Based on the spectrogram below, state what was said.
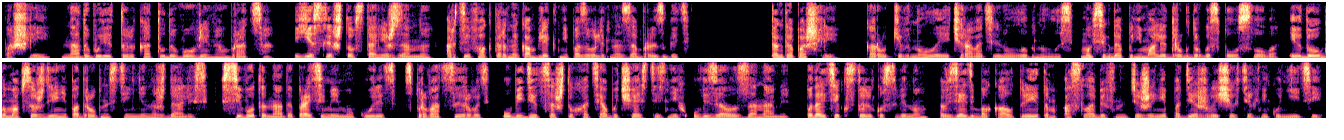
Пошли, надо будет только оттуда вовремя убраться. Если что, встанешь за мной, артефакторный комплект не позволит нас забрызгать. Тогда пошли. Каро кивнула и очаровательно улыбнулась. Мы всегда понимали друг друга с полуслова, и в долгом обсуждении подробностей не нуждались. Всего-то надо пройти мимо куриц, спровоцировать, убедиться, что хотя бы часть из них увязалась за нами, подойти к столику с вином, взять бокал, при этом ослабив натяжение поддерживающих технику нитей,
